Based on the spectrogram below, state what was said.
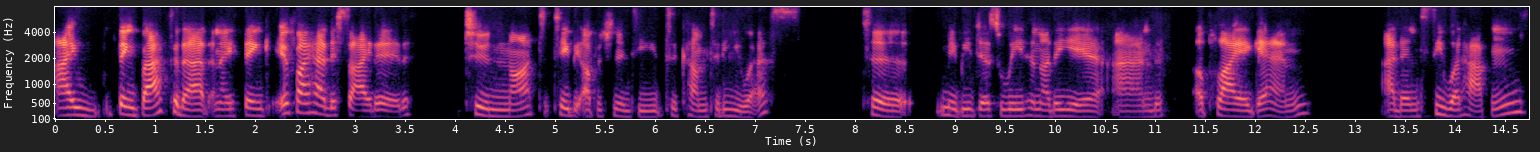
I think back to that, and I think if I had decided to not take the opportunity to come to the US, to maybe just wait another year and apply again, and then see what happens,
